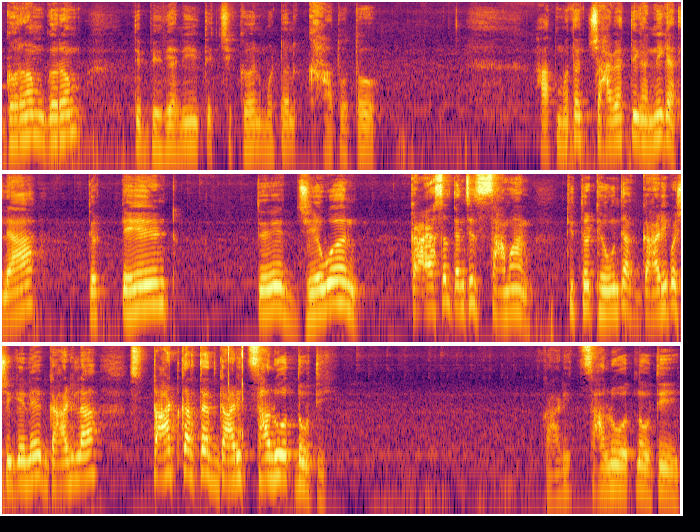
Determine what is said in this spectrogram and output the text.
गरम गरम ते बिर्याणी ते चिकन मटण खात होतं. हातमधून चाव्यात तिघांनी घेतल्या. ते टेंट ते जेवण काय असेल त्यांचे सामान तिथं ठेवून त्या गाडीपाशी गेले. गाडीला स्टार्ट करतायत गाडी चालू होत नव्हती. गाडी चालू होत नव्हती.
